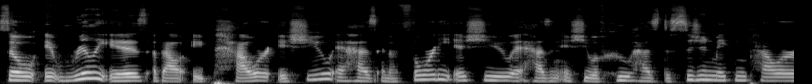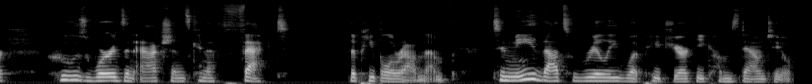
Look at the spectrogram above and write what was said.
So it really is about a power issue. It has an authority issue. It has an issue of who has decision making power, whose words and actions can affect the people around them. To me, that's really what patriarchy comes down to.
